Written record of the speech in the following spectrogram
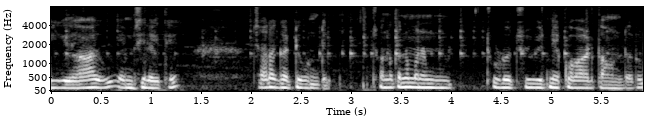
ఇది కాదు ఎంసీలు అయితే చాలా గట్టిగా ఉంటాయి. సో అందుకని మనం చూడవచ్చు వీటిని ఎక్కువ వాడుతూ ఉంటారు.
